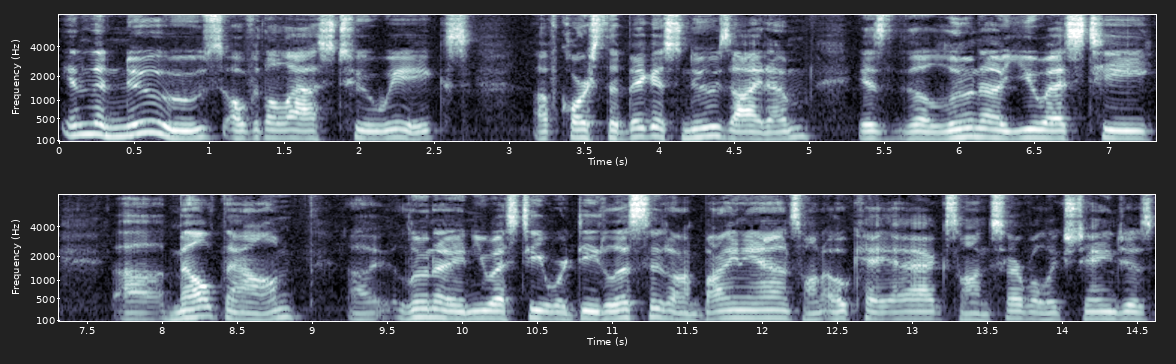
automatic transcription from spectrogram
In the news over the last two weeks, of course, the biggest news item is the Luna UST uh, meltdown. Uh, Luna and UST were delisted on Binance, on OKX, on several exchanges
